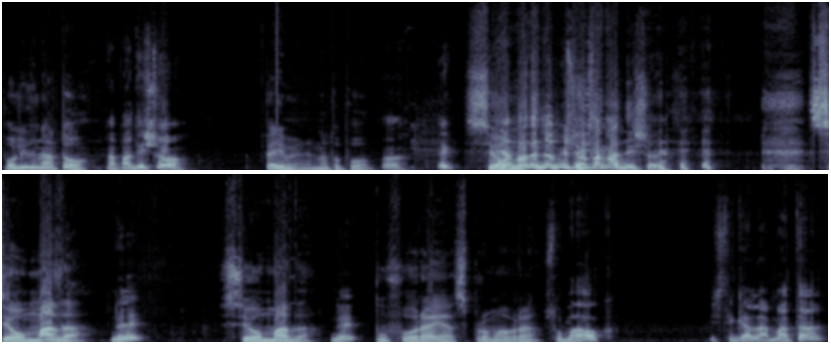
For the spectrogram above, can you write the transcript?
Πολύ δυνατό. Να απαντήσω; Περίμενε να το πω. Α, Ε, Σε ε, άμα ο- δεν το πεις, πώ θα απαντήσω. ε. Σε ομάδα, ναι, σε ομάδα Ναι. που φοράει ασπρόμαυρα, στον Μπάοκ, ή στην Καλαμάτα,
